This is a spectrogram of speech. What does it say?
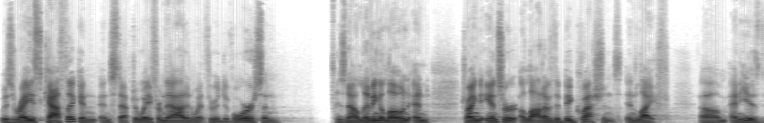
was raised Catholic and, and stepped away from that and went through a divorce and is now living alone and trying to answer a lot of the big questions in life. Um, and he is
